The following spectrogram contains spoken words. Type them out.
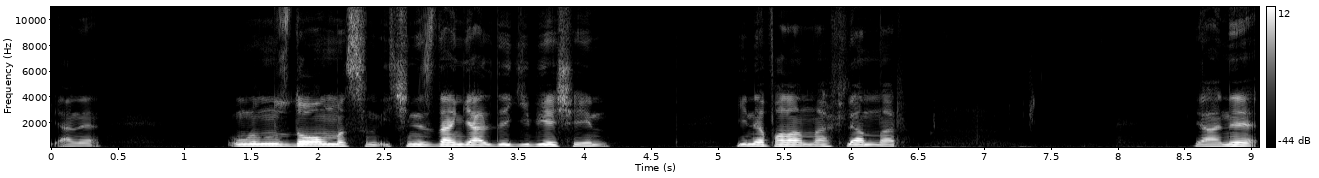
yani umurunuzda olmasın. içinizden geldiği gibi yaşayın. Yine falanlar filanlar. Yani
